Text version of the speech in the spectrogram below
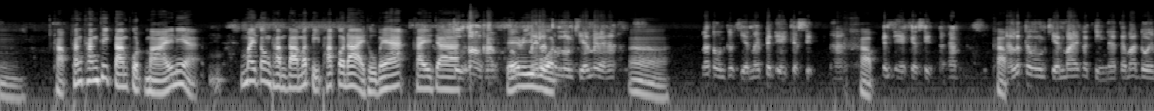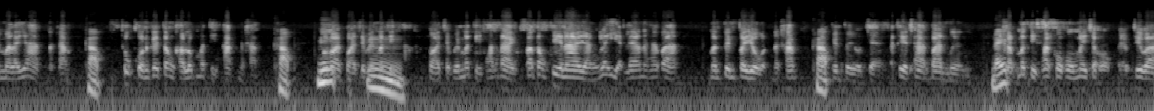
ม ครับทั้งทั้งที่ตามกฎหมายเนี่ย ไม่ต้องทำตามมติพักก็ได้ถูกไหมฮะ ใครจะถูกต้องครับเสรีในรัฐโหวตธรรมนูญเขียนไปเลยฮะเออรัฐธรรมนูญก็เขียนไว้เป็นเอกสิทธิ์นะฮะครับเป็นเอกสิทธิ์นะครับครับอ่ารัฐธรรมนูญเขียนไว้ก็จริงนะแต่ว่าโดยมารยาทนะครับ ครับ ทุกคนก็ต้องเคารพมติพักนะครับ ครับเพมีราะว่ากว่าจะเป็นมติอืมกว่าจะเป็นมติพักได้ก็ต้องพิจารณาอย่างละเอียดแล้วนะครับว่ามันเป็นประโยชน์นะครับครับมันเป็นประโยชน์แก่ประเทศชาติบ้านเมืองในครับมติพักก็คงไม่จะออกแบบที่ว่า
